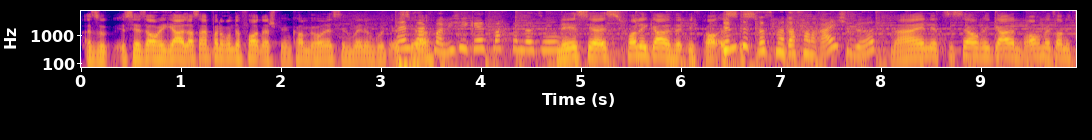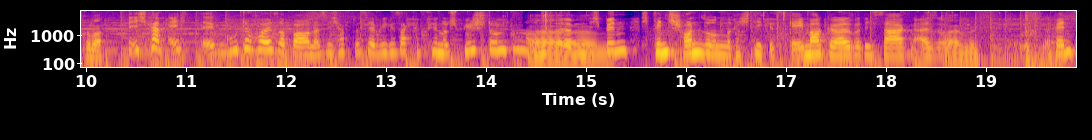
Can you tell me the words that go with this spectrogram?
Also, ist jetzt auch egal. Lass einfach eine Runde Fortnite spielen. Komm, wir holen jetzt den Win und gut ist, Nein, ja? sag mal, wie viel Geld macht man da so? Nee, ist ja ist voll egal, wirklich. Brauch, Stimmt es, es, dass man davon reich wird? Nein, jetzt ist ja auch egal. Brauchen wir jetzt auch nicht drüber. Ich kann echt äh, gute Häuser bauen. Also ich habe das ja, wie gesagt, habe 400 Spielstunden und ähm, Ähm. ich bin ich bin schon so ein richtiges Gamer-Girl, würde ich sagen. Also Ähm, ich, wenn's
